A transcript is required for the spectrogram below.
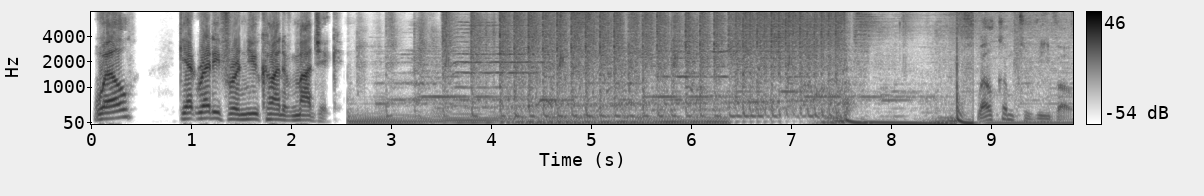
Well, get ready for a new kind of magic. Welcome to Revo,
